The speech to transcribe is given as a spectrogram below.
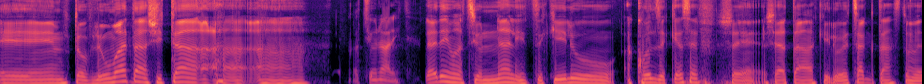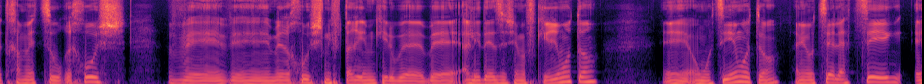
אה, טוב, לעומת השיטה רציונלית. לא יודע אם רציונלית, זה כאילו, הכל זה כסף ש, שאתה כאילו הצגת, זאת אומרת חמץ הוא רכוש, ומרכוש נפטרים כאילו ב, ב, על ידי זה שמפקירים אותו, אה, או מוציאים אותו. אני רוצה להציג אה,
